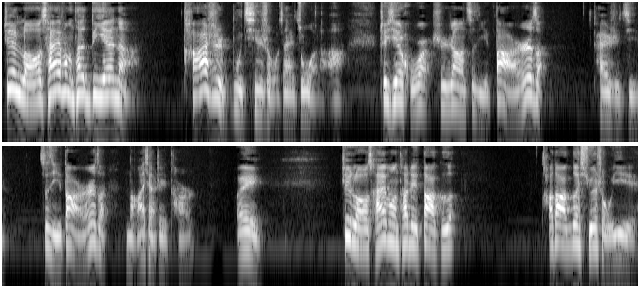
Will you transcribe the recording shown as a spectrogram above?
这老裁缝他爹呢，他是不亲手在做了啊，这些活是让自己大儿子开始接，自己大儿子拿下这摊儿。哎，这老裁缝他这大哥，他大哥学手艺，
